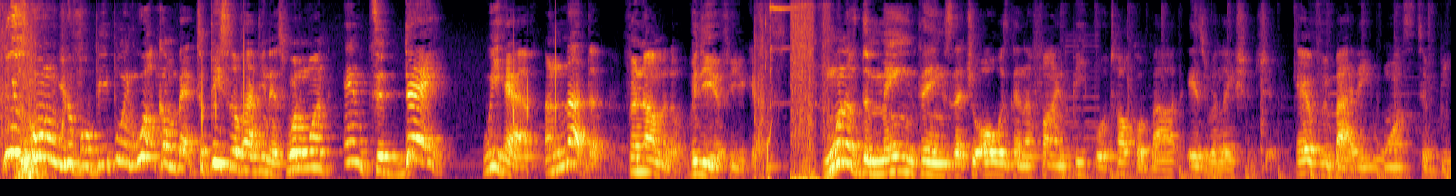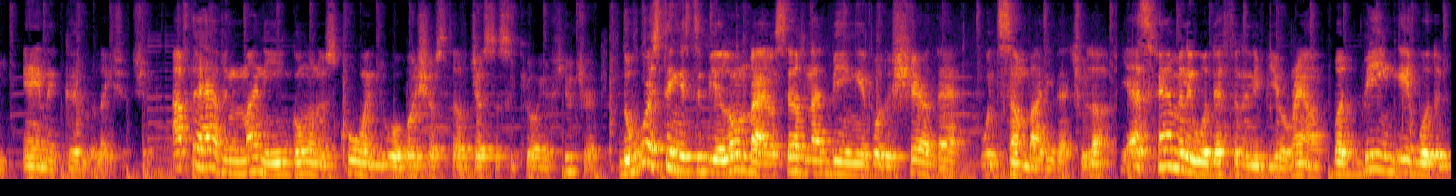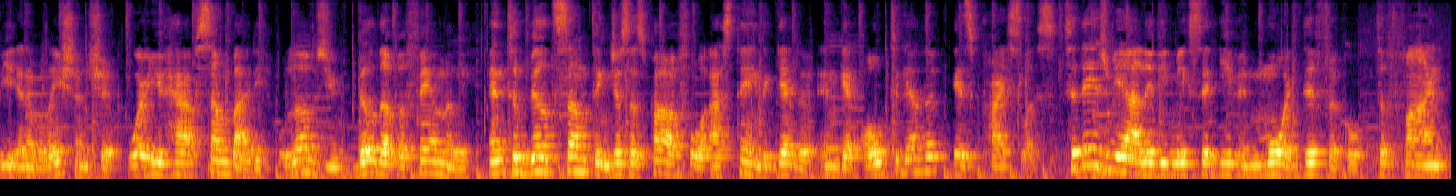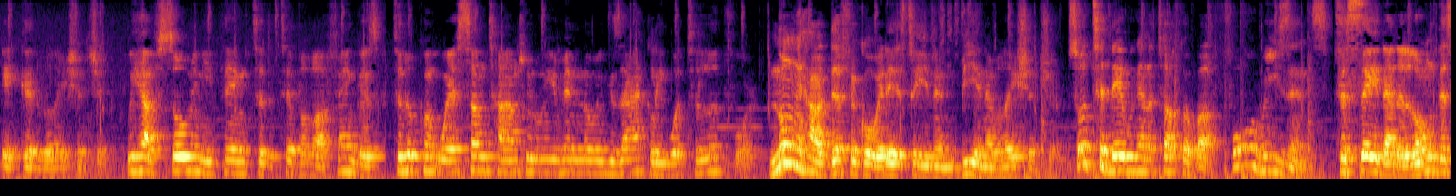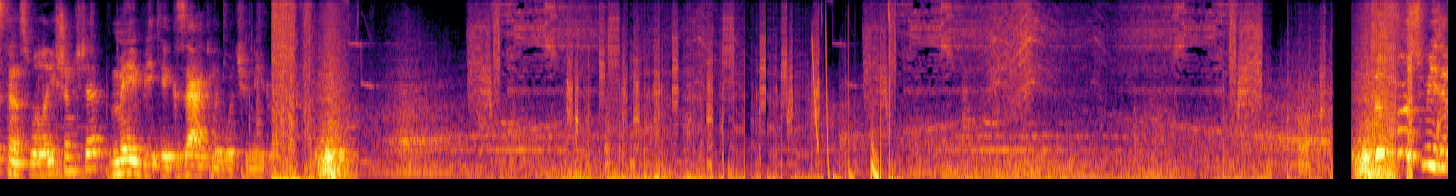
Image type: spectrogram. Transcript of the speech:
What's going on, beautiful people, and welcome back to Peace Love Happiness 101. And today we have another phenomenal video for you guys. One of the main things that you're always gonna find people talk about is relationship. Everybody wants to be in a good relationship. After having money, going to school and do a bunch of stuff just to secure your future, the worst thing is to be alone by yourself, not being able to share that with somebody that you love. Yes, family will definitely be around, but being able to be in a relationship where you have somebody who loves you, build up a family, and to build something just as powerful as staying together and get old together together is priceless. Today's reality makes it even more difficult to find a good relationship. We have so many things to the tip of our fingers to the point where sometimes we don't even know exactly what to look for. Knowing how difficult it is to even be in a relationship. So today we're going to talk about four reasons to say that a long distance relationship may be exactly what you need right now.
